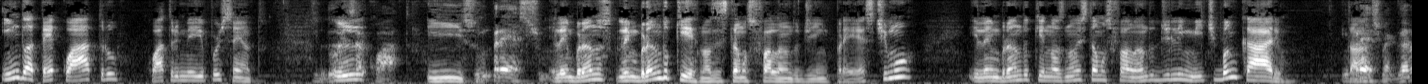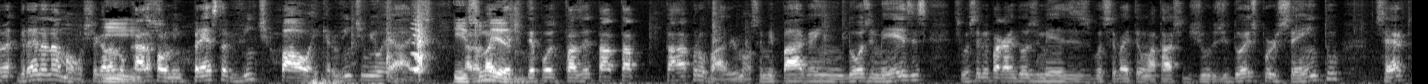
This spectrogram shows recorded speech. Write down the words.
indo até 4, 4,5%. De 2 a L- 4. Isso. Empréstimo. Lembrando, lembrando que nós estamos falando de empréstimo e lembrando que nós não estamos falando de limite bancário. Tá? Empréstimo, é grana, grana na mão. Chega lá no Isso. cara e fala, me empresta 20 pau aí, quero 20 mil reais. Isso vai mesmo. de- depois fazer, tá, tá, tá aprovado, irmão. Você me paga em 12 meses. Se você me pagar em 12 meses, você vai ter uma taxa de juros de 2%, certo?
